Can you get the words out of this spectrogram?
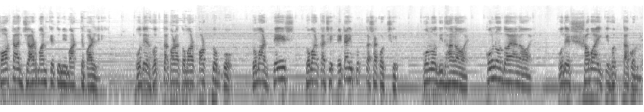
কটা জার্মানকে তুমি মারতে পারলে। ওদের হত্যা করা তোমার কর্তব্য। তোমার দেশ তোমার কাছে এটাই প্রত্যাশা করছে। কোনো দ্বিধা নয়। কোনো দয়া নয়, ওদের সবাইকে হত্যা করবে।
